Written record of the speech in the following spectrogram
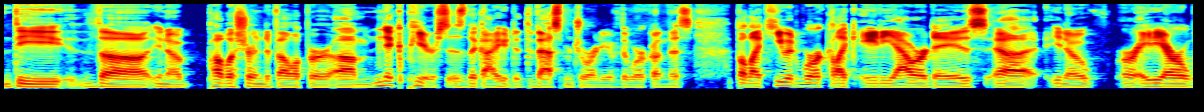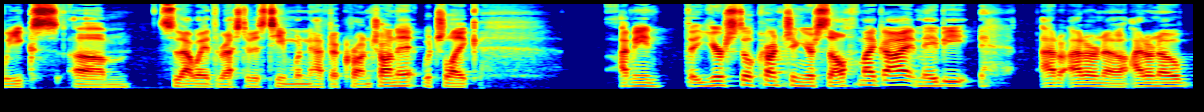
the the you know publisher and developer um, Nick Pearce is the guy who did the vast majority of the work on this. But like he would work like eighty hour days, uh, you know, or eighty hour weeks. Um, so that way the rest of his team wouldn't have to crunch on it. Which like, I mean, that you're still crunching yourself, my guy. Maybe I don't, I don't know. I don't know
